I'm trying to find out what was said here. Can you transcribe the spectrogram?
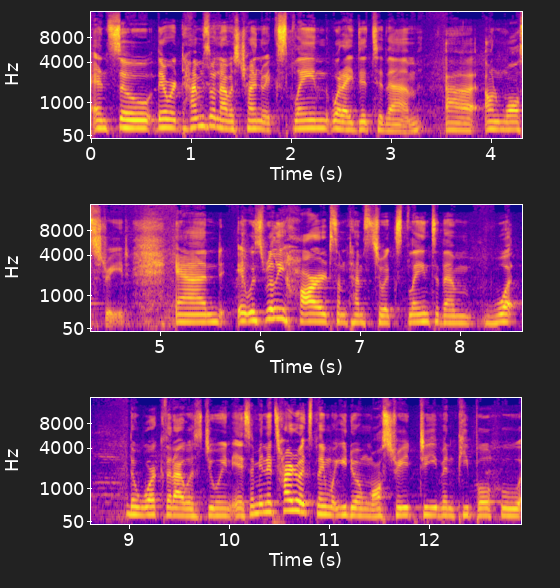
And so there were times when I was trying to explain what I did to them uh, on Wall Street. And it was really hard sometimes to explain to them what the work that I was doing is. I mean, it's hard to explain what you do on Wall Street to even people who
